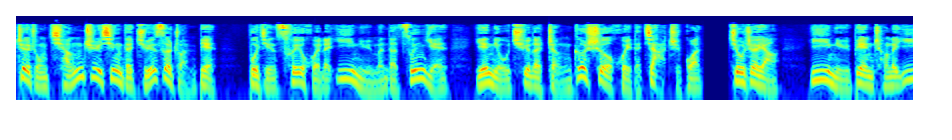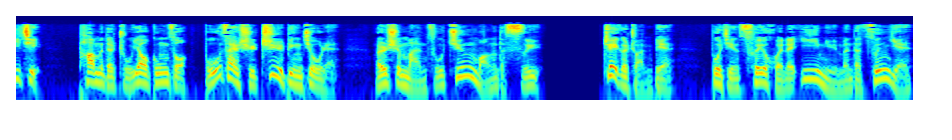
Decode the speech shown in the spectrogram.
这种强制性的角色转变，不仅摧毁了医女们的尊严，也扭曲了整个社会的价值观。就这样，医女变成了医妓，他们的主要工作不再是治病救人，而是满足君王的私欲。这个转变不仅摧毁了医女们的尊严，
